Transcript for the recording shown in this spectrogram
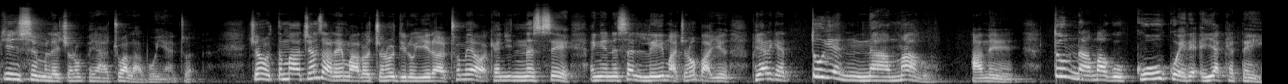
ပြင်ဆင်မလဲကျွန်တော်ဖျားကြွလာဖို့ရန်အတွက်။ ကျွန်တော်တမန်ကျမ်းစာထဲမှာတော့ကျွန်တော်ဒီလိုရေးတာထွတ်မြောက်အခန်းကြီး20အငယ်24မှာကျွန်တော်ပါရေးဘုရားကသူ့ရဲ့နာမကိုအာမင်သူ့နာမကိုကိုးကွယ်တဲ့အရက်ခတ်သိမ်း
